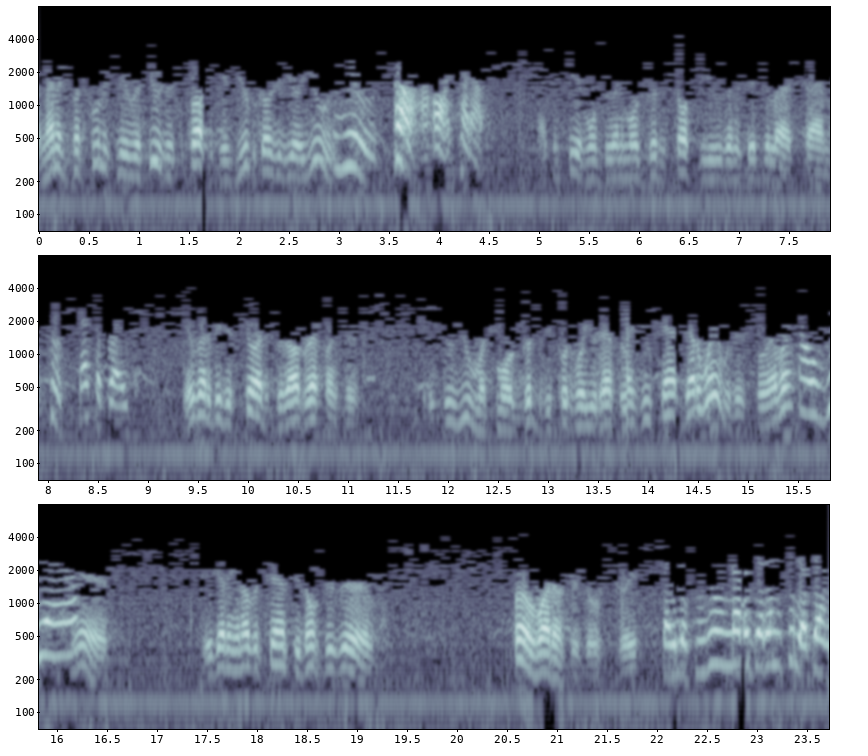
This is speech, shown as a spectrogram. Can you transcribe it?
The management foolishly refuses to prosecute you because of your youth. You. Oh, oh, shut up. I can see it won't do any more good to talk to you than it did the last time. Hmm, that's a break. You're going to be discharged without references. It'd do you much more good to be put where you'd have to. You can't get away with this forever. Oh, yeah? Yes. You're getting another chance you don't deserve. Well, why don't you go straight? Say, listen, you'll never get anything again,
